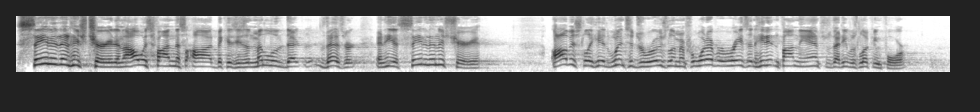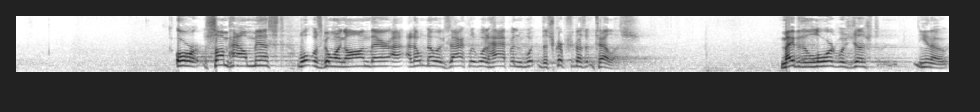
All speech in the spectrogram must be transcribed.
seated in his chariot. And I always find this odd because he's in the middle of the de- desert and he is seated in his chariot. Obviously, he had went to Jerusalem, and for whatever reason, he didn't find the answers that he was looking for, or somehow missed what was going on there. I, I don't know exactly what happened. The Scripture doesn't tell us. Maybe the Lord was just, you know,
